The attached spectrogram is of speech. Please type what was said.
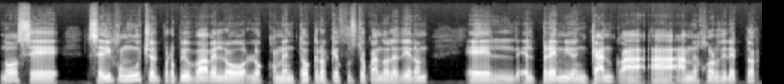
¿no? Se, se dijo mucho, el propio Babel lo, lo comentó, creo que justo cuando le dieron el, premio en Cannes a, Mejor Director.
